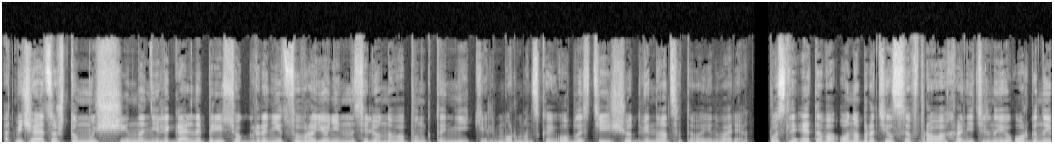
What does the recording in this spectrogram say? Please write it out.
Отмечается, что мужчина нелегально пересек границу в районе населенного пункта Никель Мурманской области еще 12 января. После этого он обратился в правоохранительные органы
